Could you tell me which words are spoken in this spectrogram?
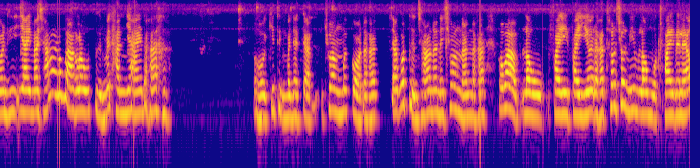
วันที่ยายมาช้ามากเราตื่นไม่ทันยายนะคะ โอ้โหคิดถึงบรรยากาศช่วงเมื่อก่อนนะคะจากว่าตื่นเช้านะในช่วงนั้นนะคะ เพราะว่าเราไฟไฟเยอะนะคะช่วงช่วงนี้เราหมดไฟไปแล้ว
